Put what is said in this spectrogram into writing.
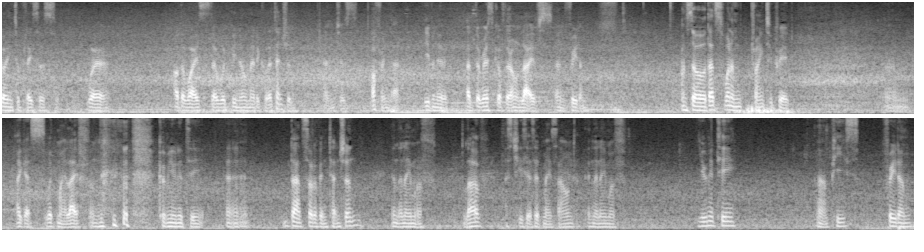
going to places where otherwise there would be no medical attention and just offering that, even at the risk of their own lives and freedom. And so that's what I'm trying to create, um, I guess, with my life and community. Uh, that sort of intention in the name of love, as cheesy as it may sound, in the name of unity, uh, peace, freedom,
